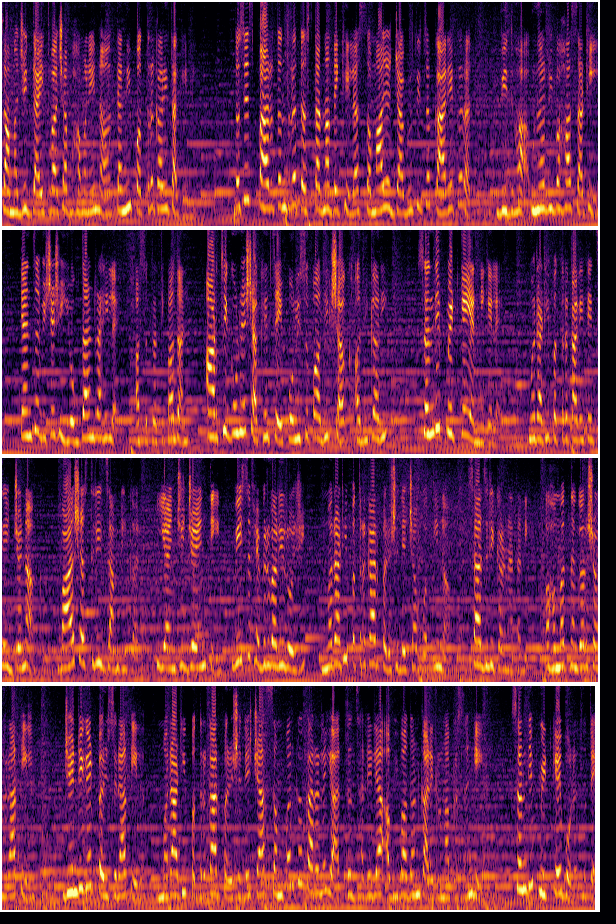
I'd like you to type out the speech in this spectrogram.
सामाजिक दायित्वाच्या भावनेनं त्यांनी पत्रकारिता केली. तसेच पारतंत्र्यत असताना देखील समाज जागृतीचं कार्य करत विधवा पुनर्विवाहासाठी त्यांचं विशेष योगदान राहिलंय असं प्रतिपादन आर्थिक गुन्हे शाखेचे पोलीस उपअधीक्षक अधिकारी संदीप मिटके यांनी केलंय. मराठी पत्रकारितेचे जनक बाळशास्त्री जांभेकर यांची जयंती वीस फेब्रुवारी रोजी मराठी पत्रकार परिषदेच्या वतीनं साजरी करण्यात आली. अहमदनगर शहरातील झेंडीगेट परिसरातील मराठी पत्रकार परिषदेच्या संपर्क कार्यालयात झालेल्या अभिवादन कार्यक्रमाप्रसंगी संदीप मिटके बोलत होते.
